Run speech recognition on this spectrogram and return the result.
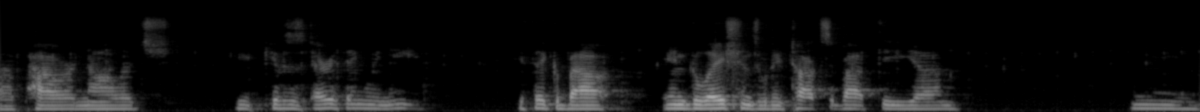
uh, power, knowledge. He gives us everything we need. You think about in Galatians when he talks about the um, mm,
